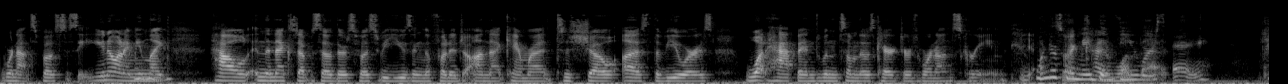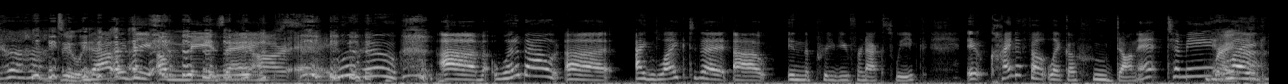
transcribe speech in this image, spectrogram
we're not supposed to see. You know what I mean? Mm-hmm. Like how in the next episode they're supposed to be using the footage on that camera to show us, the viewers, what happened when some of those characters weren't on screen. I wonder if So we I made the viewers. A. Do it. that would be amazing. We. Woohoo. Um, what about? Uh, I liked that uh, in the preview for next week. It kind of felt like a who done it to me. Right. Like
